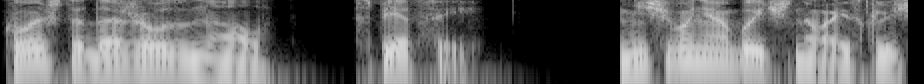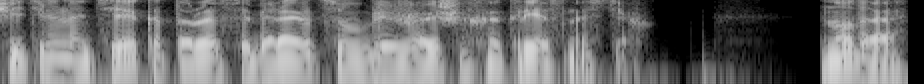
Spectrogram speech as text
Кое-что даже узнал. Специи. Ничего необычного, исключительно те, которые собираются в ближайших окрестностях. Ну да,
